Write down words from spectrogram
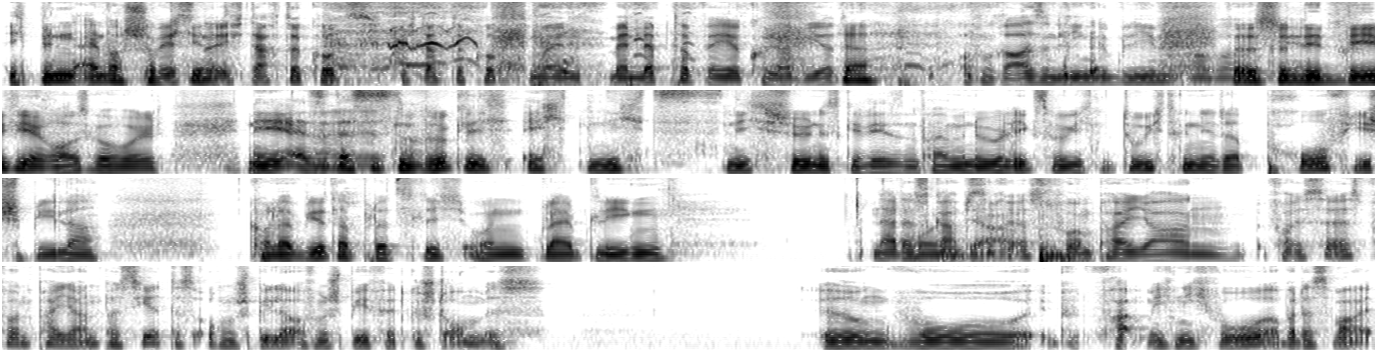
Ich bin einfach Du weißt, schockiert. ich dachte kurz, ich dachte kurz, mein, mein Laptop wäre hier kollabiert, Ja. auf dem Rasen liegen geblieben, aber Du hast schon okay. den Devi rausgeholt. Nee, also das ist Alter. wirklich echt nichts, nichts Schönes gewesen. Vor allem, wenn du überlegst, wirklich ein durchtrainierter Profispieler kollabiert da plötzlich und bleibt liegen. Na, das Und gab's ja. doch erst vor ein paar Jahren. Vor- Ist ja erst vor ein paar Jahren passiert, dass auch ein Spieler auf dem Spielfeld gestorben ist. Irgendwo, frag mich nicht wo, aber das war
